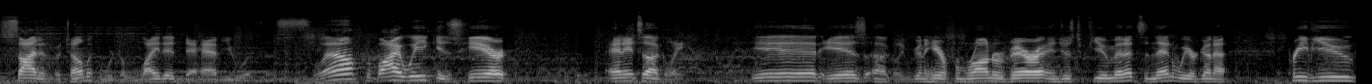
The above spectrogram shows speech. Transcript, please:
side of the Potomac, and we're delighted to have you with us. Well, the bye week is here, and it's ugly. It is ugly. We're going to hear from Ron Rivera in just a few minutes, and then we are going to preview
